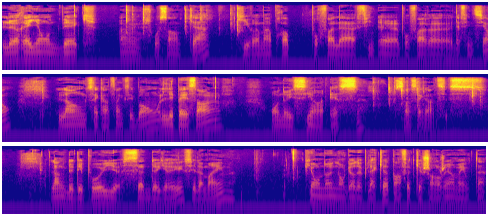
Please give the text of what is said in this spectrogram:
Le rayon de bec, 1,64 qui est vraiment propre pour faire la, euh, pour euh, finition. L'angle 55 c'est bon. L'épaisseur, on a ici en S 156. L'angle de dépouille 7 degrés, c'est le même. Puis on a une longueur de plaquette en fait qui a changé en même temps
